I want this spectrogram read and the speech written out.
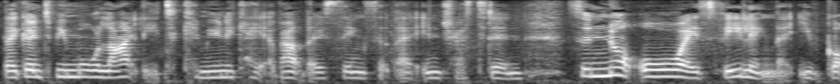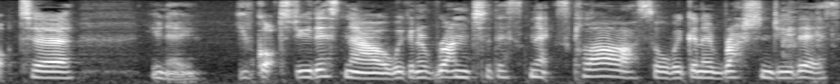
they're going to be more likely to communicate about those things that they're interested in. So not always feeling that you've got to you know you've got to do this now, we're going to run to this next class, or we're going to rush and do this.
